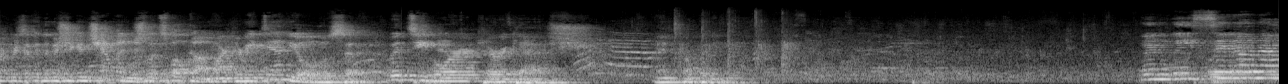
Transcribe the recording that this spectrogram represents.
representing the Michigan Challenge. Let's welcome Marguerite Daniels with Tibor Karakash and company. When we sit around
